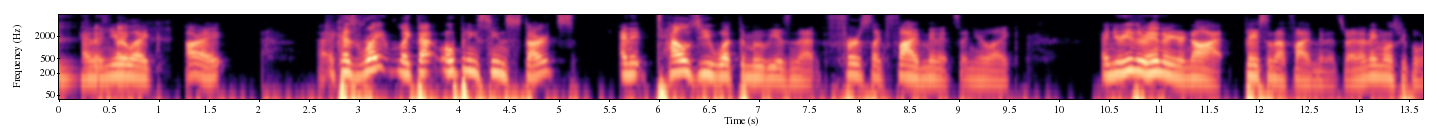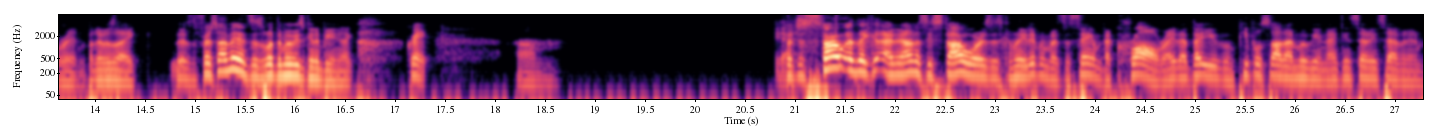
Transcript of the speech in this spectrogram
And then you're like, all right, because right, like that opening scene starts, and it tells you what the movie is in that first like five minutes, and you're like, and you're either in or you're not based on that five minutes, right? I think most people were in, but it was like, there's the first five minutes is what the movie's going to be, and you're like, great. Um, Yeah. but just Star Wars, like, and honestly, Star Wars is completely different, but it's the same. The crawl, right? I bet you when people saw that movie in 1977 and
